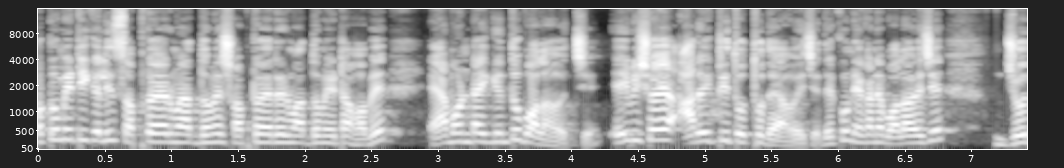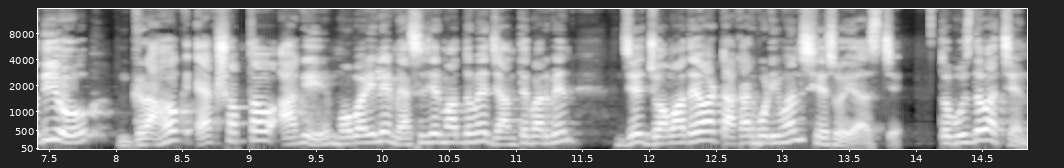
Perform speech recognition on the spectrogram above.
অটোমেটিক্যালি সফটওয়্যার মাধ্যমে সফটওয়্যারের মাধ্যমে এটা হবে, এমনটাই কিন্তু বলা হচ্ছে। এই বিষয়ে আরও একটি তথ্য দেওয়া হয়েছে। দেখুন, এখানে বলা হয়েছে যদিও গ্রাহক এক সপ্তাহ আগে মোবাইলে মেসেজের মাধ্যমে জানতে পারবেন যে জমা দেওয়া টাকার পরিমাণ শেষ হয়ে আসছে। তো বুঝতে পারছেন?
